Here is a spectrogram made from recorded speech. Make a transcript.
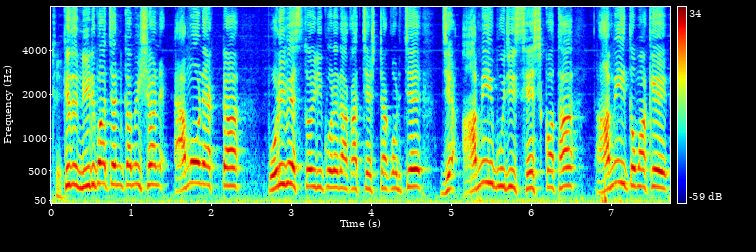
ঠিক। কিন্তু নির্বাচন কমিশন এমন একটা পরিবেশ তৈরি করে রাখার চেষ্টা করছে যে আমি বুঝি শেষ কথা আমি তোমাকে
